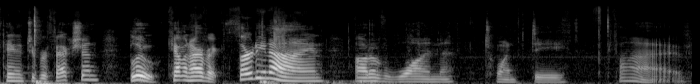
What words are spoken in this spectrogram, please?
painted to perfection. Blue, Kevin Harvick, 39 out of 125.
